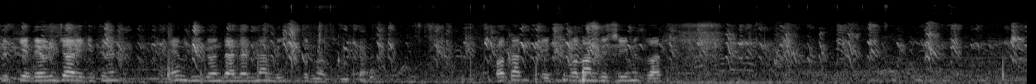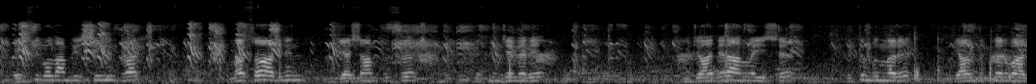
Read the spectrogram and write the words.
Türkiye Devrimci Hareketi'nin en büyük önderlerinden birisidir Nasuh Mithat. Fakat eksik olan bir şeyimiz var. Eksik olan bir şeyimiz var. Nasuh abinin yaşantısı, düşünceleri, mücadele anlayışı, bütün bunları yazdıkları var,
